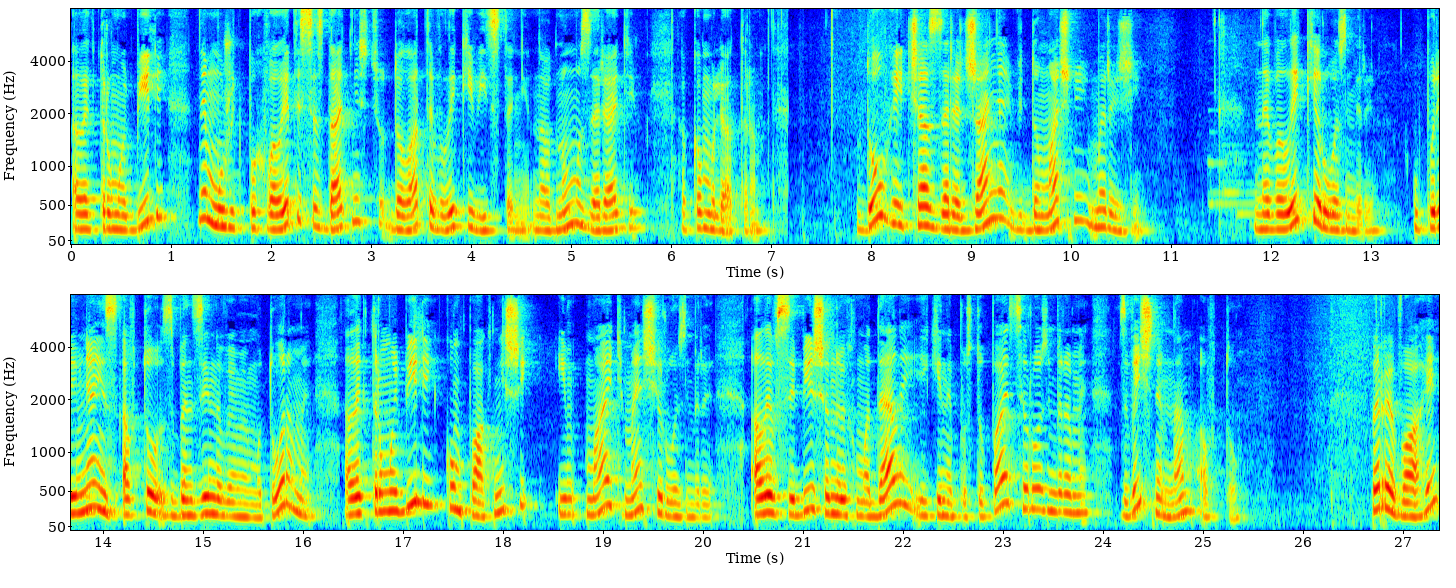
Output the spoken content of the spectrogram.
електромобілі не можуть похвалитися здатністю долати великі відстані на одному заряді акумулятора. Довгий час заряджання від домашньої мережі. Невеликі розміри. У порівнянні з авто з бензиновими моторами електромобілі компактніші і мають менші розміри, але все більше нових моделей, які не поступаються розмірами звичним нам авто. Переваги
